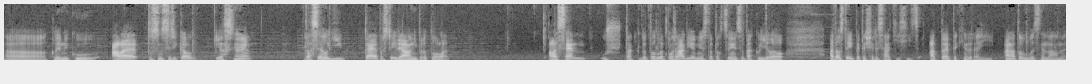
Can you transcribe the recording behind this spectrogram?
uh, kliniku, ale to jsem si říkal, jasně, ta se hodí, ta je prostě ideální pro tohle. Ale sem, už tak do tohle pořádného města to chce něco takového. A to stojí 65 tisíc. A to je pěkně drahý. A na to vůbec nemáme.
